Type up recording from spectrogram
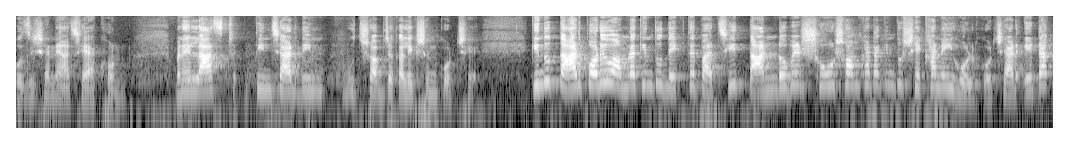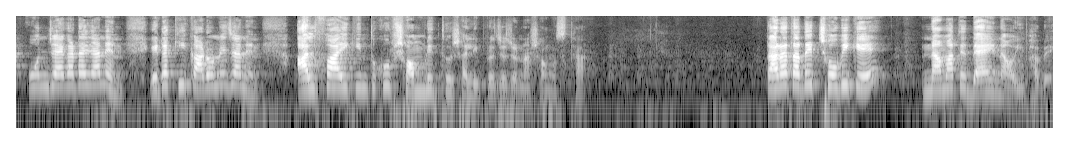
পজিশনে আছে এখন। মানে লাস্ট তিন, চার দিন উৎসব যে কালেকশন করছে। কিন্তু তারপরেও আমরা কিন্তু দেখতে পাচ্ছি তাণ্ডবের শো সংখ্যাটা কিন্তু সেখানেই হোল্ড করছে। আর এটা কোন জায়গাটায় জানেন? এটা কি কারণে জানেন? আলফাই কিন্তু খুব সমৃদ্ধশালী প্রযোজনা সংস্থা। তারা তাদের ছবিকে নামাতে দেয় না ওইভাবে।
